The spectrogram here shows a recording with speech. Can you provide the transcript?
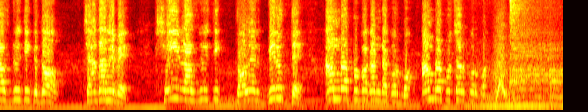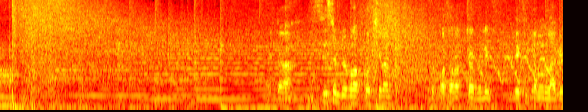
রাজনৈতিক দল চাঁদা নেবে, সেই রাজনৈতিক দলের বিরুদ্ধে আমরা প্রপাগান্ডা করব, আমরা প্রচার করব। একটা সিস্টেম ডেভেলপ করছিলাম কথাবার্তা বলি, দেখি কেমন লাগে।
